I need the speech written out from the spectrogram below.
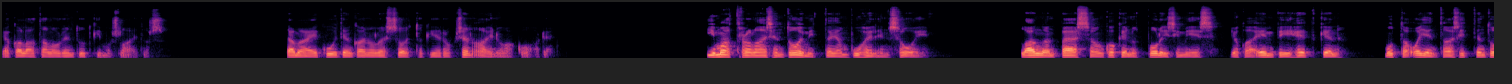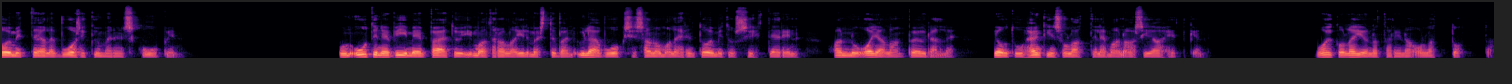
ja kalatalouden tutkimuslaitos. Tämä ei kuitenkaan ole soittokierroksen ainoa kohde. Imatralaisen toimittajan puhelin soi. Langan päässä on kokenut poliisimies, joka empii hetken, mutta ojentaa sitten toimittajalle vuosikymmenen skuupin. Kun uutinen viimein päätyi Imatralla ilmestyvän Ylävuoksi sanomalehden toimitussihteerin Hannu Ojalan pöydälle, joutuu hänkin sulattelemaan asiaa hetken. Voiko leijonatarina olla totta?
